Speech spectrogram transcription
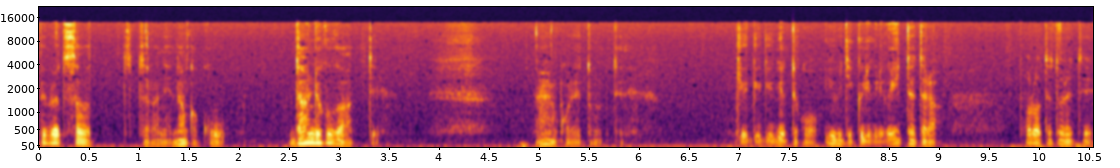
ペペロッと触ってたらねなんかこう弾力があって。何やろこれと思ってね。ギュギュギュギュってこう指でグリグリグリってやったらポロって取れて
